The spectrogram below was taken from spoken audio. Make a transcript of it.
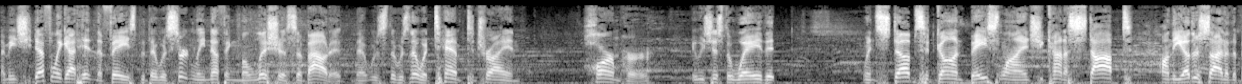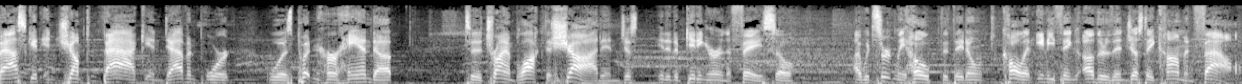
I mean, she definitely got hit in the face, but there was certainly nothing malicious about it. There was there was no attempt to try and harm her. It was just the way that when Stubbs had gone baseline, she kind of stopped on the other side of the basket and jumped back, and Davenport was putting her hand up to try and block the shot and just ended up getting her in the face. So I would certainly hope that they don't call it anything other than just a common foul.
